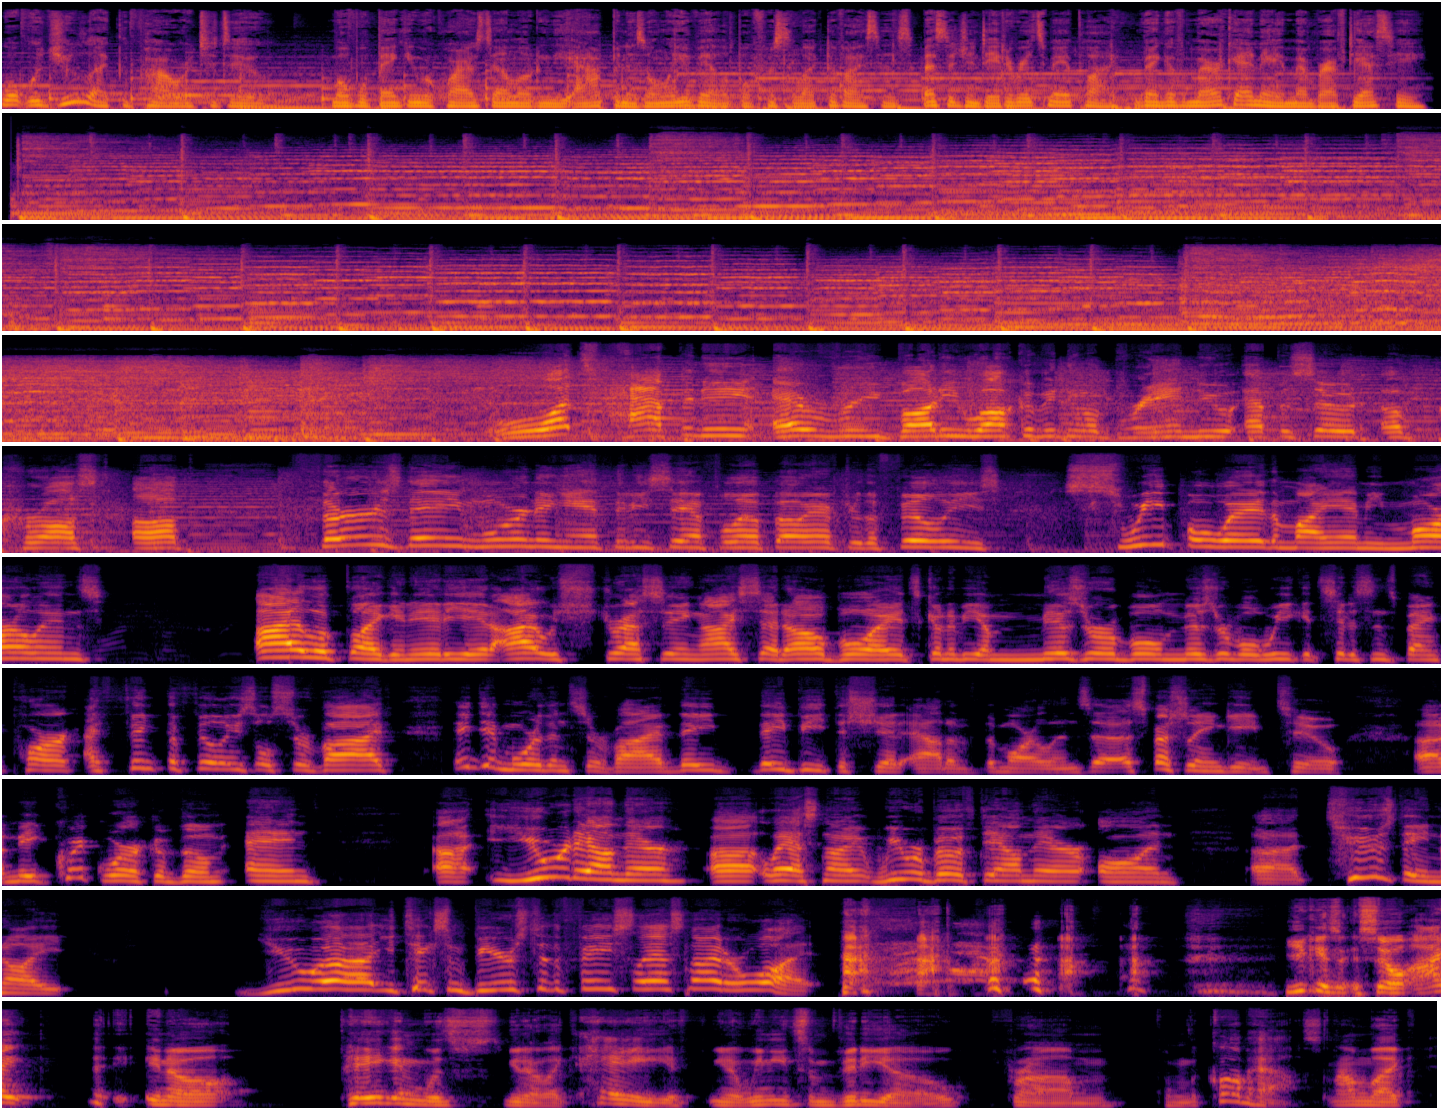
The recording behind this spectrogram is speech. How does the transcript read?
What would you like the power to do? Mobile banking requires downloading the app and is only available for select devices. Message and data rates may apply. Bank of America and a member FDIC. What's happening, everybody? Welcome into a brand new episode of Crossed Up. Thursday morning, Anthony Sanfilippo after the Phillies sweep away the Miami Marlins. I looked like an idiot. I was stressing. I said, oh boy, it's going to be a miserable, miserable week at Citizens Bank Park. I think the Phillies will survive. They did more than survive. They they beat the shit out of the Marlins, uh, especially in game two. Uh, made quick work of them. And uh, you were down there uh, last night. We were both down there on uh, Tuesday night. You uh, you take some beers to the face last night, or what? you can. So I, you know, Pagan was, you know, like, hey, if, you know, we need some video from from the clubhouse, and I'm like,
